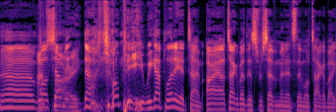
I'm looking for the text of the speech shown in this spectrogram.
Uh, well, tell sorry. me. No, don't be. We got plenty of time. All right, I'll talk about this for seven minutes. Then we'll talk about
